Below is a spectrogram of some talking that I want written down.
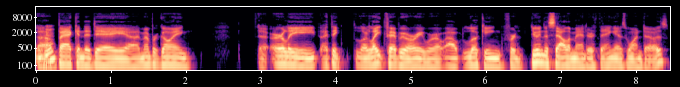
Uh, mm-hmm. back in the day. I remember going uh, early, I think, or late February. We are out looking for doing the salamander thing as one does,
